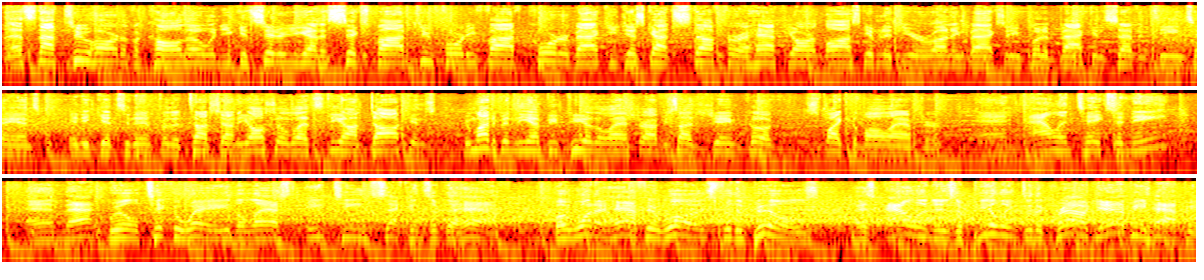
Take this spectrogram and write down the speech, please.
That's not too hard of a call, though, when you consider you got a 6'5, 245 quarterback. You just got stuffed for a half yard loss, giving it to your running back, so you put it back in 17's hands, and he gets it in for the touchdown. He also lets Dion Dawkins, who might have been the MVP of the last drive besides James Cook, spike the ball after. And Allen takes a knee, and that will tick away the last 18 seconds of the half. But what a half it was for the Bills as Allen is appealing to the crowd. Yeah, be happy.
